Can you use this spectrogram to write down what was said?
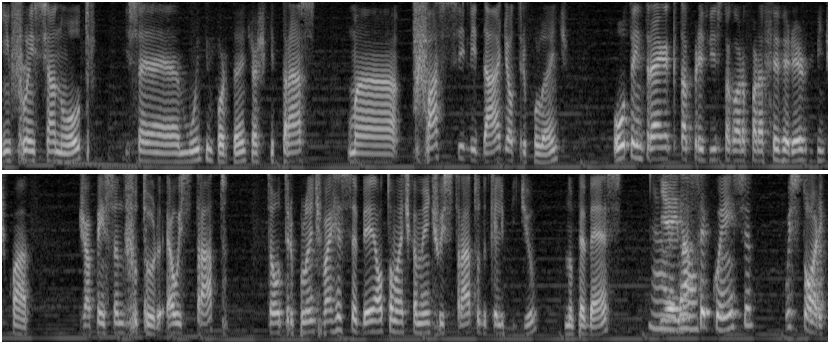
influenciar no outro. Isso é muito importante. Eu acho que traz uma facilidade ao tripulante. Outra entrega que está prevista agora para fevereiro de 24, já pensando no futuro, é o extrato. Então, o tripulante vai receber automaticamente o extrato do que ele pediu no PBS. Ah, e aí, legal. na sequência, o histórico.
